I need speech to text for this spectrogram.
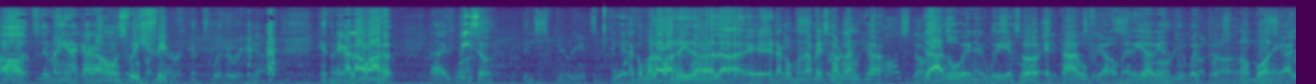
Oh, ¿tú te imaginas que hagan un Switch Fit? que traiga la barra, del piso. Era como la barrida, la, era como una pesa blanca. Ya tuve en el Wii, eso está gufiado, medía bien tu cuerpo, no, no puedo negar.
